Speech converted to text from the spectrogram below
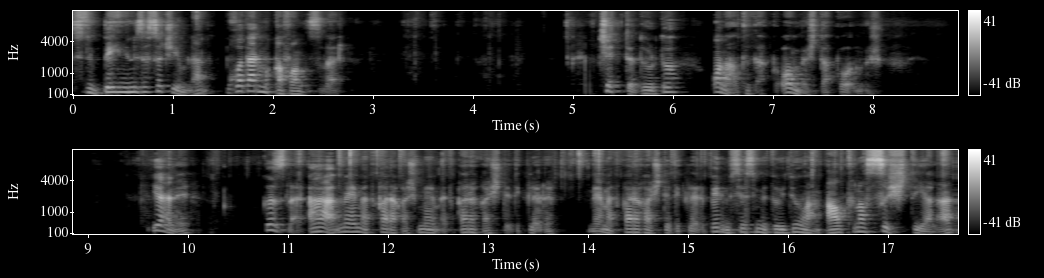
Sizin beyninize sıçayım lan. Bu kadar mı kafanız var? Chat'te durdu. 16 dakika, 15 dakika olmuş. Yani kızlar, aa Mehmet Karakaş, Mehmet Karakaş dedikleri, Mehmet Karakaş dedikleri benim sesimi duyduğu an altına sıçtı ya lan.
